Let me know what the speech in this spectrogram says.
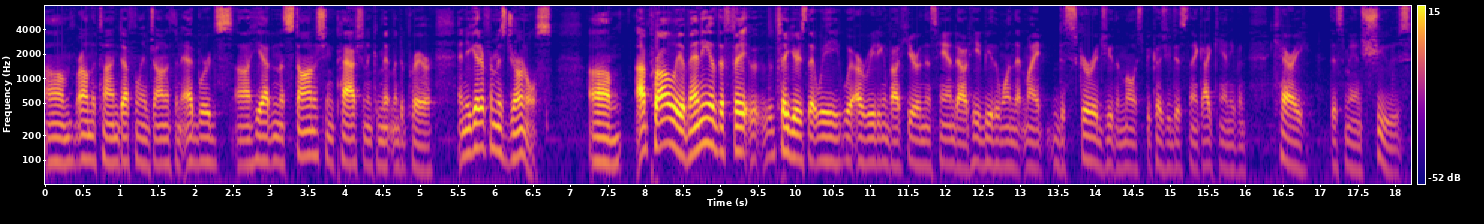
um, around the time, definitely, of Jonathan Edwards. Uh, he had an astonishing passion and commitment to prayer, and you get it from his journals. Um, I probably, of any of the fi- figures that we are reading about here in this handout, he'd be the one that might discourage you the most because you just think, I can't even carry this man's shoes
